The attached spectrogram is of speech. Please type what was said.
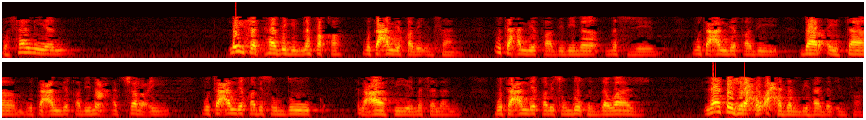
وثانيا ليست هذه النفقة متعلقة بإنسان متعلقة ببناء مسجد متعلقة بدار أيتام متعلقة بمعهد شرعي متعلقة بصندوق العافية مثلا متعلقة بصندوق الزواج. لا تجرح أحدا بهذا الإنفاق.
